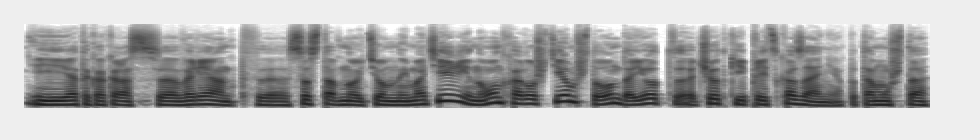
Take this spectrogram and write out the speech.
И это как раз вариант э, составной темной материи, но он хорош тем, что он дает четкие предсказания, потому что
